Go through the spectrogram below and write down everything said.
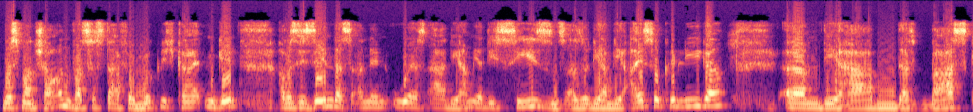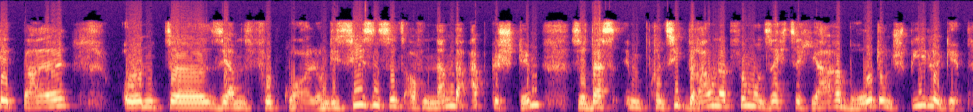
Muss man schauen, was es da für Möglichkeiten gibt. Aber Sie sehen das an den USA. Die haben ja die Seasons, also die haben die Eishockey-Liga, ähm, die haben das Basketball und äh, sie haben Football. Und die Seasons sind aufeinander abgestimmt, sodass im Prinzip 365 Jahre Brot und Spiele gibt.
